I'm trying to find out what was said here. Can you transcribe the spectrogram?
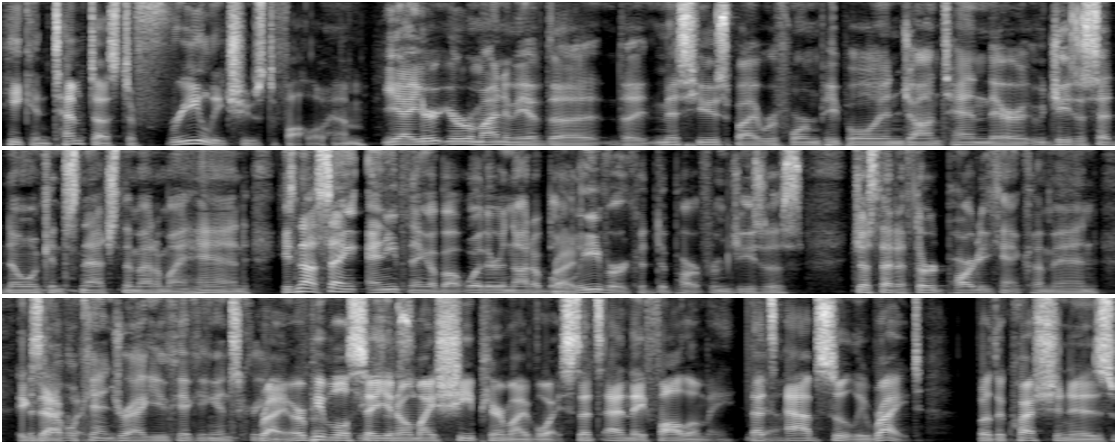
he can tempt us to freely choose to follow him. Yeah, you're, you're reminding me of the the misuse by reformed people in John 10 there. Jesus said, No one can snatch them out of my hand. He's not saying anything about whether or not a believer could depart from Jesus, just that a third party can't come in. The Exactly. devil can't drag you kicking and screaming. Right. Or people will say, you know, my sheep hear my voice. That's and they follow me. That's absolutely right. But the question is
